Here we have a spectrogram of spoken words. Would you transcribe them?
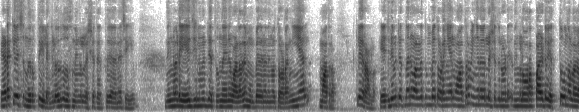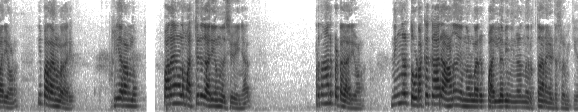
ഇടയ്ക്ക് വെച്ച് നിർത്തിയില്ലെങ്കിൽ ഒരു ദിവസം നിങ്ങൾ ലക്ഷ്യത്തെ എത്തുക തന്നെ ചെയ്യും. നിങ്ങളുടെ ഏജ് ലിമിറ്റ് എത്തുന്നതിന് വളരെ മുമ്പേ തന്നെ നിങ്ങൾ തുടങ്ങിയാൽ മാത്രം. ക്ലിയർ ആണല്ലോ? ഏജ് ലിമിറ്റ് എത്തുന്നതിന് വളരെ മുമ്പേ തുടങ്ങിയാൽ മാത്രം ഇങ്ങനെ ഒരു ലക്ഷ്യത്തിലൂടെ നിങ്ങൾ ഉറപ്പായിട്ടും എത്തും എന്നുള്ള കാര്യമാണ് ഈ പറയാനുള്ള കാര്യം. ക്ലിയർ ആണല്ലോ? പറയാനുള്ള മറ്റൊരു കാര്യം എന്ന് വെച്ച് കഴിഞ്ഞാൽ പ്രധാനപ്പെട്ട കാര്യമാണ്. നിങ്ങൾ തുടക്കക്കാരാണ് എന്നുള്ള ഒരു പല്ലവി നിങ്ങൾ നിർത്താനായിട്ട് ശ്രമിക്കുക.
